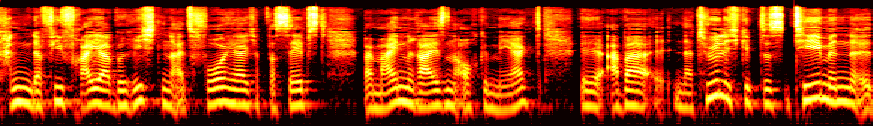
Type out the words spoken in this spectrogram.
kann da viel freier berichten als vorher. Ich habe das selbst bei meinen Reisen auch gemerkt. Äh, aber natürlich gibt es Themen äh,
